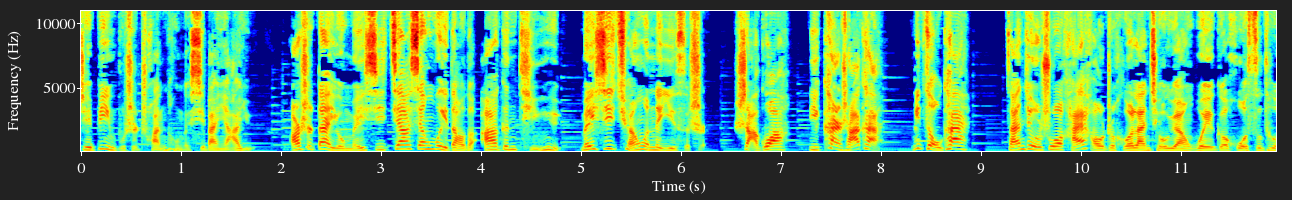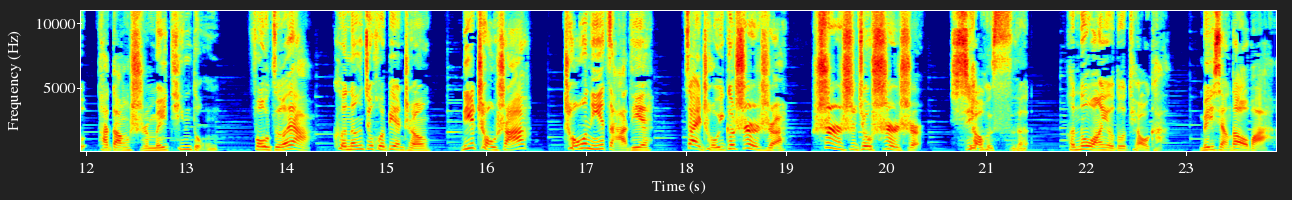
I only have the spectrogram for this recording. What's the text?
这并不是传统的西班牙语，而是带有梅西家乡味道的阿根廷语。梅西全文的意思是：傻瓜，你看啥看？你走开！咱就说还好，这荷兰球员韦格霍斯特他当时没听懂，否则呀，可能就会变成你瞅啥？瞅你咋的？再瞅一个试试？试试就试试？笑死！很多网友都调侃，没想到吧？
